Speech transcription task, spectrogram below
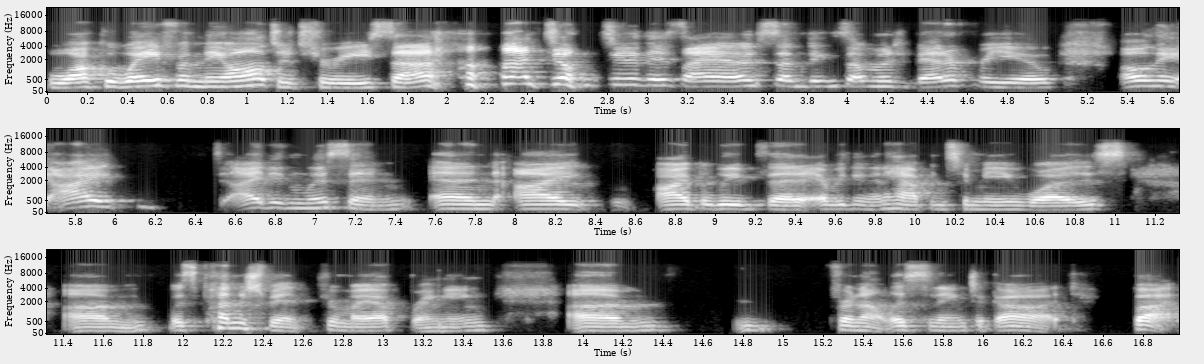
walk away from the altar, Teresa. don't do this. I have something so much better for you. Only I I didn't listen, and I I believe that everything that happened to me was um, was punishment through my upbringing um, for not listening to God. But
